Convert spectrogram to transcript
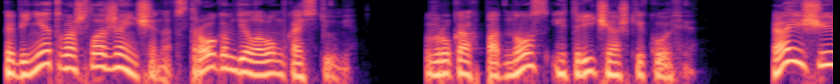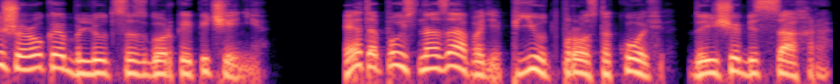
В кабинет вошла женщина в строгом деловом костюме. В руках поднос и три чашки кофе. А еще и широкое блюдце с горкой печенья. Это пусть на Западе пьют просто кофе, да еще без сахара.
